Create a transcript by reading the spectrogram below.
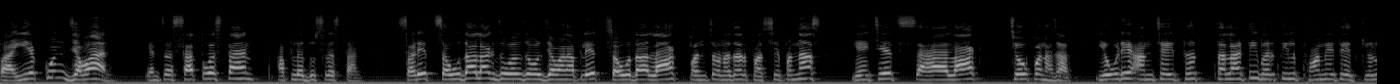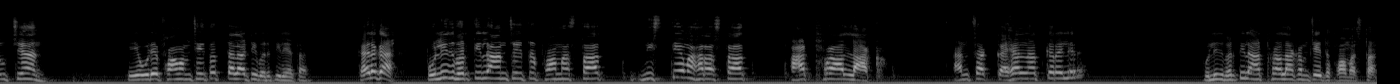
पहा एकूण जवान यांचं सातवं स्थान आपलं दुसरं स्थान. साडे चौदा लाख जवळजवळ जवान आपले चौदा लाख पंचावन्न हजार पाचशे पन्नास. यायचे सहा लाख चौपन्न हजार. एवढे आमच्या इथं तलाटी भरतील फॉर्म येतात केळूचंद हे एवढे फॉर्म आमच्या इथं तलाटी भरतील येतात. कळलं का? पोलीस भरतीला आमच्या इथं फॉर्म असतात. निस्ते महाराष्ट्रात अठरा लाख. आमचा कह्याल नाद करायला रे? पोलीस भरतीला अठरा लाख आमच्या इथं फॉर्म असतात.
